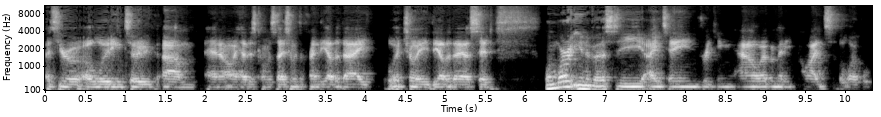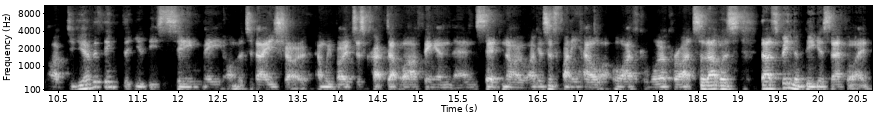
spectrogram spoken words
as you're alluding to, um, and I had this conversation with a friend the other day literally the other day I said, when we're at university, 18, drinking however many pints at the local pub, did you ever think that you'd be seeing me on the Today Show? And we both just cracked up laughing and, and said no. Like it's just funny how life can work, right? So that was that's been the biggest accolade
